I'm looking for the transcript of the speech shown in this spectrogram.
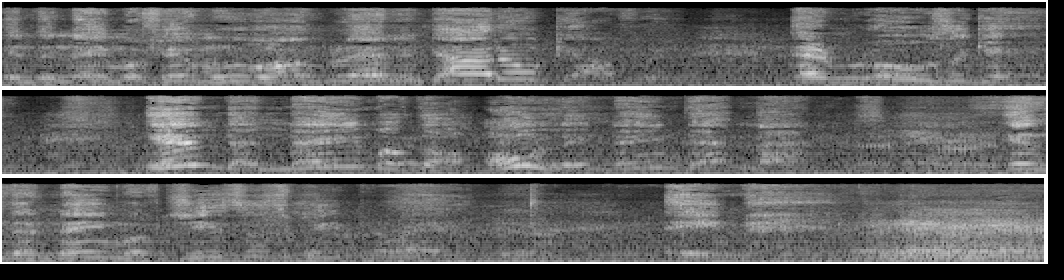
In the name of him who hung, bled, and died on Calvary and rose again. In the name of the only name that matters. In the name of Jesus we pray. Amen.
